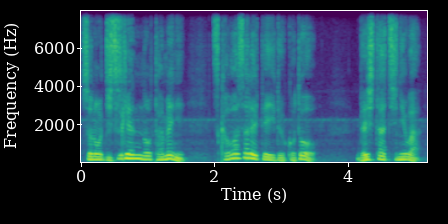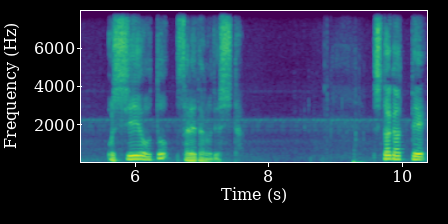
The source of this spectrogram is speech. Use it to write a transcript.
その実現のために使わされていることを弟子たちには教えようとされたのでした。したがって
